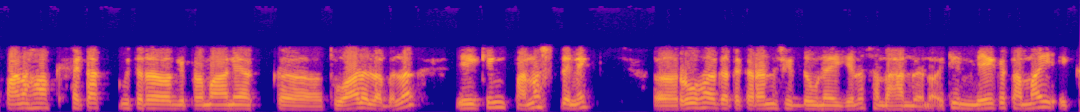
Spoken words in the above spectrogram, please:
50ක් 60ක් විතර වගේ ප්‍රමාණයක් තුවාල ලැබලා ඒකෙන් 50 දෙනෙක් රෝහල්ගත කරන්න සිද්ධ වුණයි කියලා සඳහන් වෙනවා. ඉතින් මේක තමයි එක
